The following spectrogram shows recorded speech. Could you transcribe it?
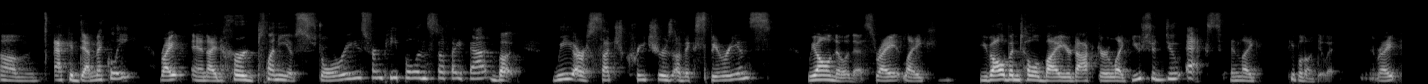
um, academically, right? And I'd heard plenty of stories from people and stuff like that. But we are such creatures of experience. We all know this, right? Like you've all been told by your doctor like you should do x and like people don't do it right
